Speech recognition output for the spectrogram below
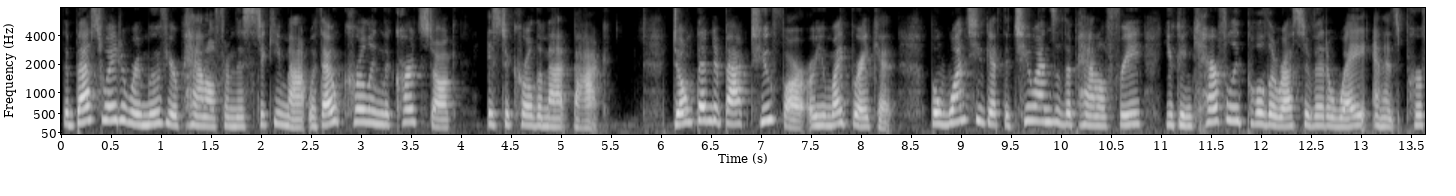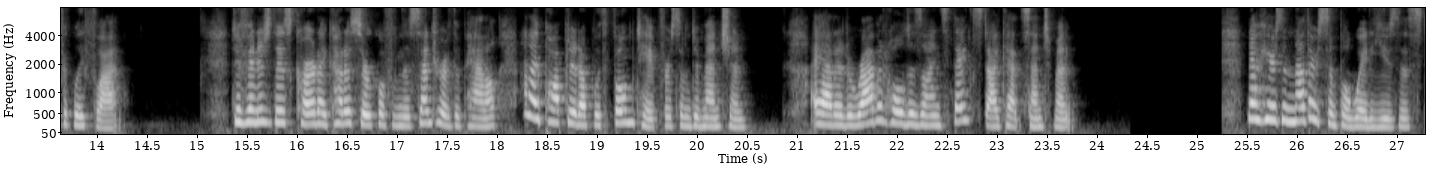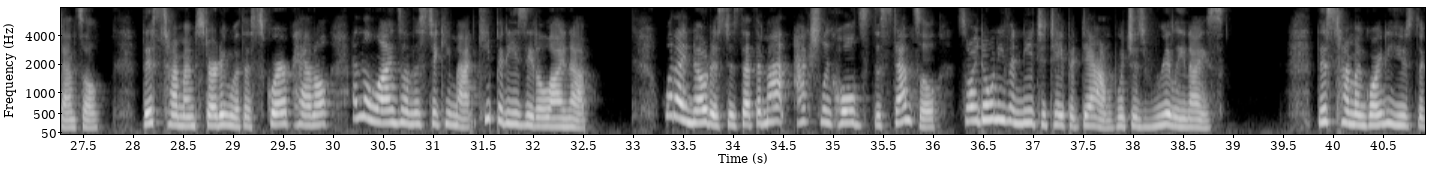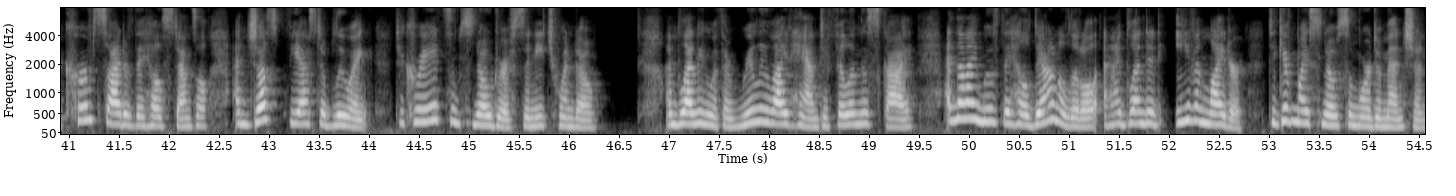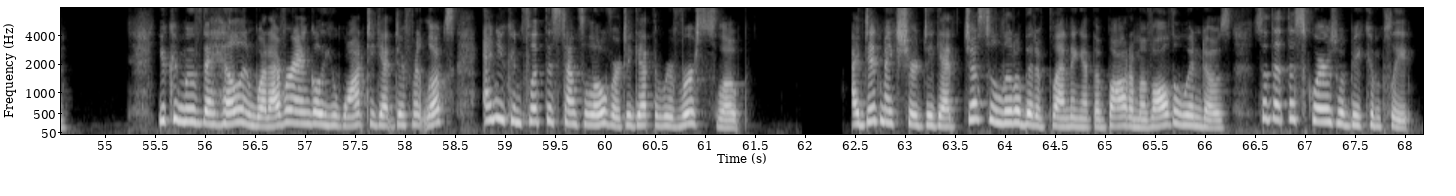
The best way to remove your panel from this sticky mat without curling the cardstock is to curl the mat back. Don't bend it back too far or you might break it. But once you get the two ends of the panel free, you can carefully pull the rest of it away and it's perfectly flat. To finish this card, I cut a circle from the center of the panel and I popped it up with foam tape for some dimension. I added a rabbit hole designs thanks die cut sentiment. Now here's another simple way to use this stencil. This time I'm starting with a square panel and the lines on the sticky mat keep it easy to line up. What I noticed is that the mat actually holds the stencil, so I don't even need to tape it down, which is really nice. This time I'm going to use the curved side of the hill stencil and just Fiesta Blue ink to create some snowdrifts in each window. I'm blending with a really light hand to fill in the sky, and then I moved the hill down a little and I blended even lighter to give my snow some more dimension. You can move the hill in whatever angle you want to get different looks, and you can flip the stencil over to get the reverse slope. I did make sure to get just a little bit of blending at the bottom of all the windows so that the squares would be complete.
